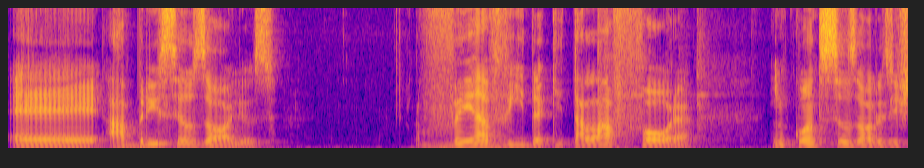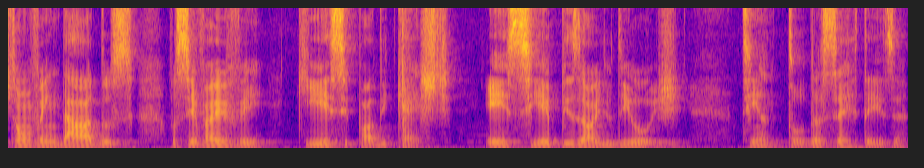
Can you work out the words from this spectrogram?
é, abrir seus olhos ver a vida que está lá fora, enquanto seus olhos estão vendados, você vai ver que esse podcast, esse episódio de hoje, tinha toda certeza.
